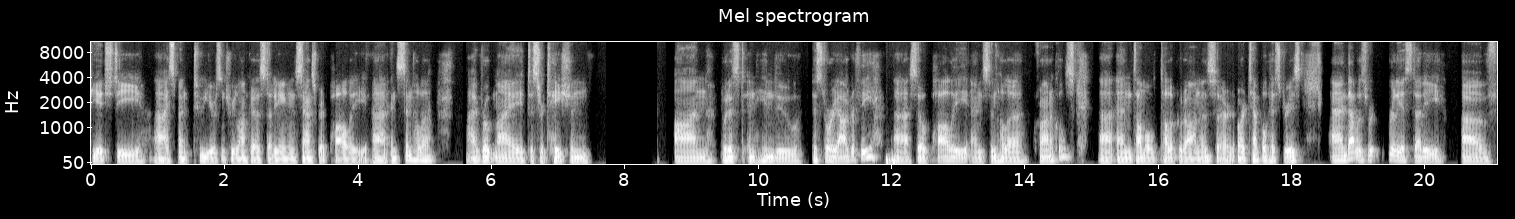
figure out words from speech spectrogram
PhD, uh, I spent two years in Sri Lanka studying Sanskrit, Pali, uh, and Sinhala. I wrote my dissertation on Buddhist and Hindu historiography, uh, so Pali and Sinhala chronicles uh, and Tamil Talapuranas or, or temple histories. And that was re- really a study of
